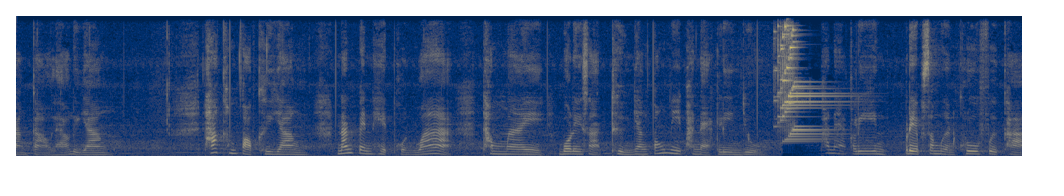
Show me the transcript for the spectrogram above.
ดังกล่าวแล้วหรือยัง ถ้าคำตอบคือยัง นั่นเป็นเหตุผลว่าทำไมบริษัทถึงยังต้องมีแผนกลีนอยู่ แผนกลีนเปรียบเสมือนครูฝึกค่ะ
